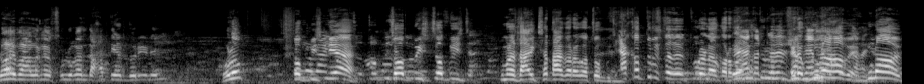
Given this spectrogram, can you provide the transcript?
জয় বাংলা স্লোগান হাতিয়ার ধরি নেই। বলো। চব্বিশ নিয়ে চব্বিশ চব্বিশ। তোমরা যা ইচ্ছা তা করো চব্বিশ। একত্রিশ তুলনা করো গুণা হবে গুণা হবে।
